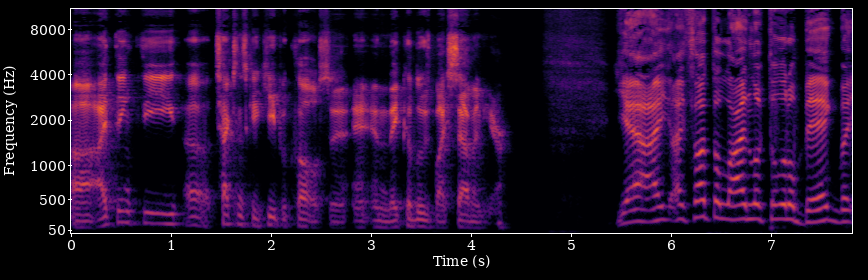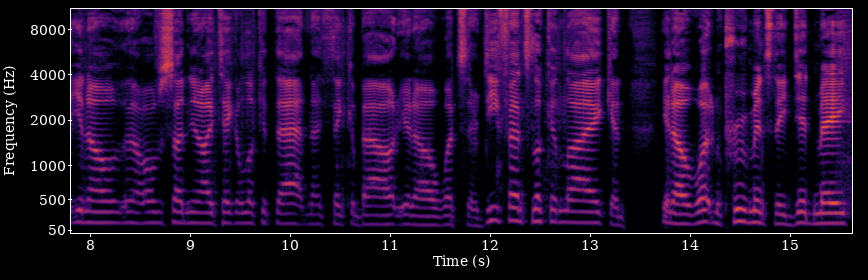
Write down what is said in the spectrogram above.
uh, I think the uh, Texans could keep it close, and, and, they could lose by seven here. Yeah, I, I thought the line looked a little big, but you know, all of a sudden, you know, I take a look at that and I think about, you know, what's their defense looking like, and you know what improvements they did make.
